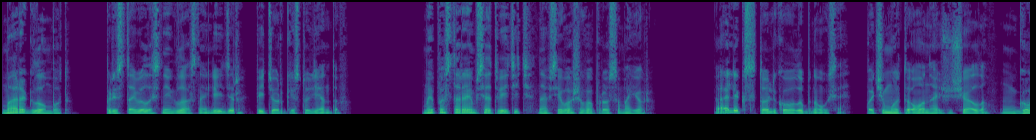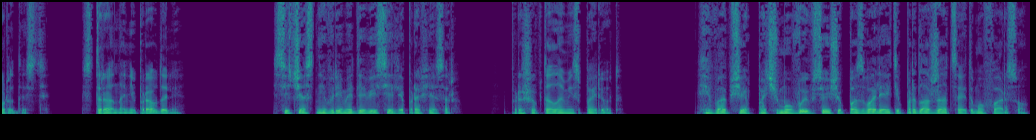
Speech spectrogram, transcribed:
Мара Гломбут, представилась негласный лидер пятерки студентов. Мы постараемся ответить на все ваши вопросы, майор. Алекс только улыбнулся. Почему-то он ощущал гордость. Странно, не правда ли? Сейчас не время для веселья, профессор, прошептала мисс Перриот. И вообще, почему вы все еще позволяете продолжаться этому фарсу?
